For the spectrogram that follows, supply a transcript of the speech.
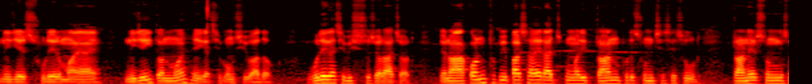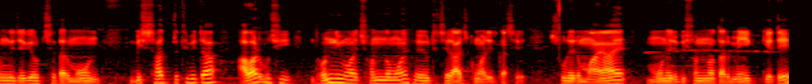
নিজের সুরের মায়ায় নিজেই তন্ময় হয়ে গেছে বংশীবাদক। ভুলে গেছে বিশ্ব চরাচর। যেন আকণ্ঠ পিপাসায় রাজকুমারী প্রাণ ভরে শুনছে সে সুর। প্রাণের সঙ্গে সঙ্গে জেগে উঠছে তার মন। বিস্বাদ পৃথিবীটা আবার বুঝি ধন্যময়, ছন্দময় হয়ে উঠেছে রাজকুমারীর কাছে। সুরের মায়ায় মনের বিষণ্নতার মেঘ কেটে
